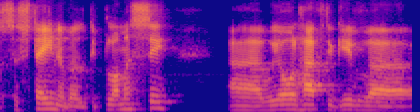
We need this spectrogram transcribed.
sustainable diplomacy. Uh, we all have to give uh,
